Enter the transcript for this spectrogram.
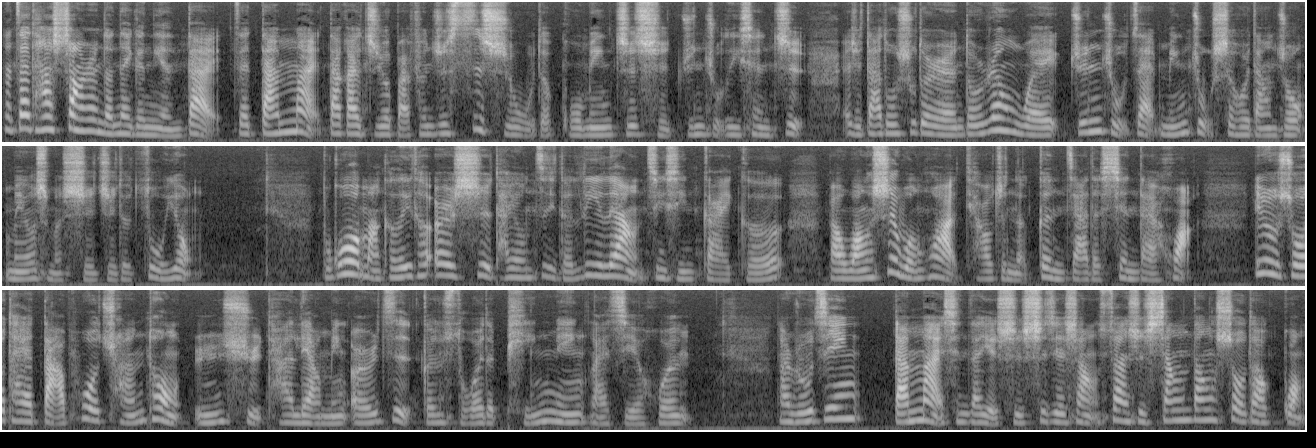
那在他上任的那个年代，在丹麦大概只有百分之四十五的国民支持君主立宪制，而且大多数的人都认为君主在民主社会当中没有什么实质的作用。不过，玛格丽特二世他用自己的力量进行改革，把王室文化调整得更加的现代化。例如说，他也打破传统，允许他两名儿子跟所谓的平民来结婚。那如今，丹麦现在也是世界上算是相当受到广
